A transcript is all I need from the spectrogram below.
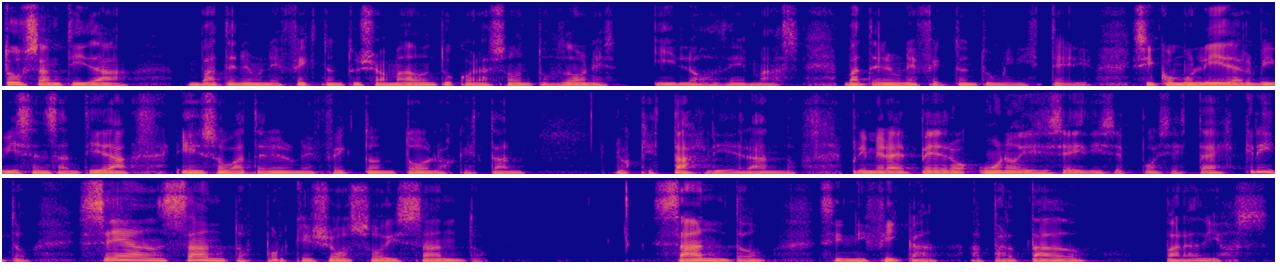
tu santidad va a tener un efecto en tu llamado, en tu corazón, tus dones y los demás. Va a tener un efecto en tu ministerio. Si como líder vivís en santidad, eso va a tener un efecto en todos los que están los que estás liderando. Primera de Pedro 1:16 dice, "Pues está escrito: sean santos porque yo soy santo." Santo significa apartado para Dios.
